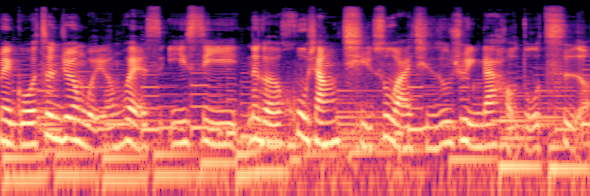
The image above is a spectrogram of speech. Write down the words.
美国证券委员会 SEC 那个互相起诉来起诉去，应该好多次了，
